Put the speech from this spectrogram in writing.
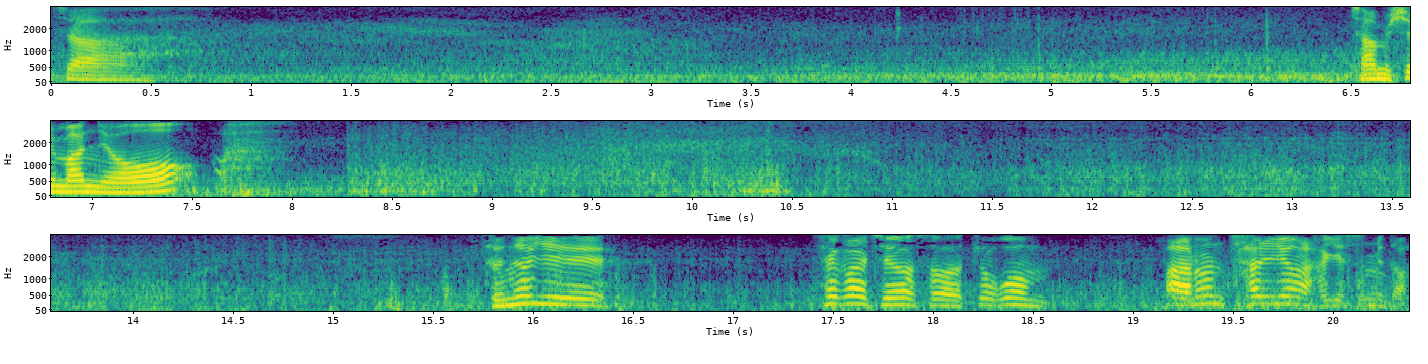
자. 잠시만요 저녁이 해가 지어서 조금 빠른 촬영을 하겠습니다.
